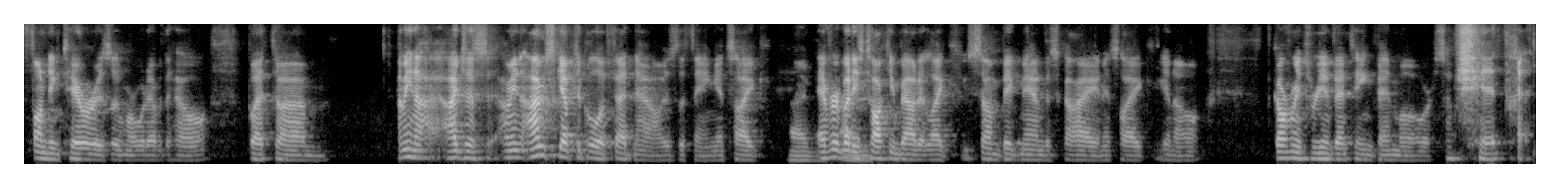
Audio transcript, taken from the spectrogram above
funding terrorism or whatever the hell. But um I mean I, I just I mean I'm skeptical of FedNow is the thing. It's like I'm, everybody's I'm, talking about it like some big man in the sky and it's like, you know, the government's reinventing Venmo or some shit, but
